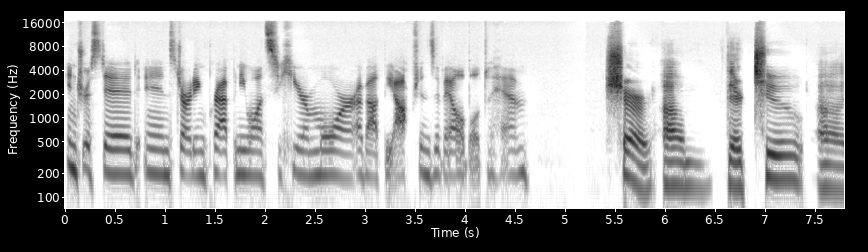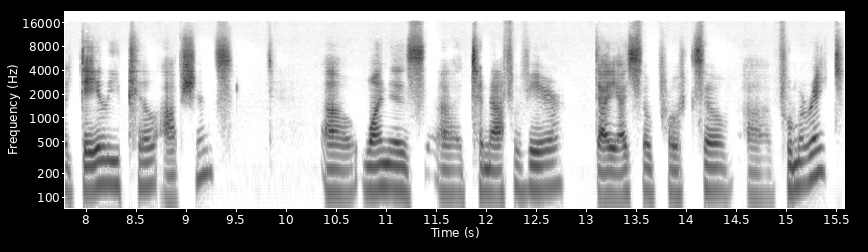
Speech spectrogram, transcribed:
interested in starting PrEP and he wants to hear more about the options available to him. Sure. Um, there are two uh, daily pill options. Uh, one is uh, tenofovir disoproxil uh, fumarate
